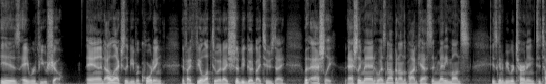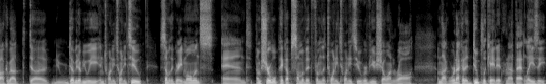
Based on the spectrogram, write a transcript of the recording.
is a review show. And I'll actually be recording if I feel up to it. I should be good by Tuesday with Ashley. Ashley Mann, who has not been on the podcast in many months is going to be returning to talk about uh, WWE in 2022, some of the great moments, and I'm sure we'll pick up some of it from the 2022 review show on Raw. I'm not. We're not going to duplicate it. We're not that lazy,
